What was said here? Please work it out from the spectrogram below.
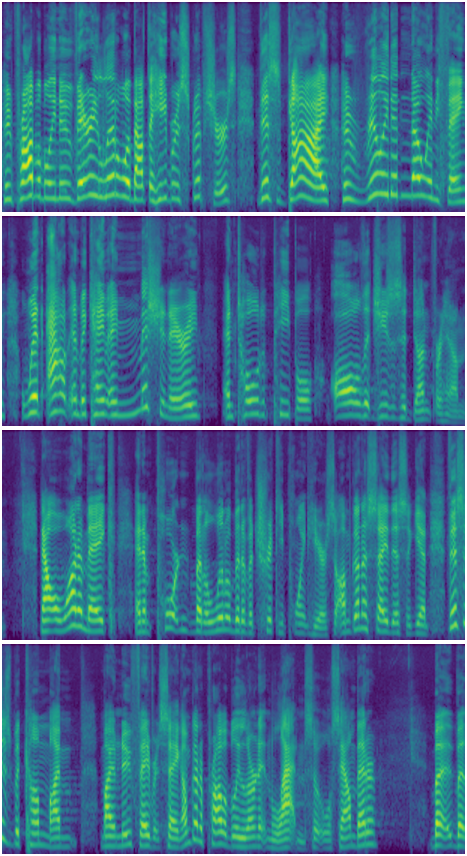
who probably knew very little about the Hebrew scriptures, this guy who really didn't know anything, went out and became a missionary and told people all that Jesus had done for him. Now, I want to make an important but a little bit of a tricky point here. So I'm going to say this again. This has become my, my new favorite saying. I'm going to probably learn it in Latin so it will sound better. But, but,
